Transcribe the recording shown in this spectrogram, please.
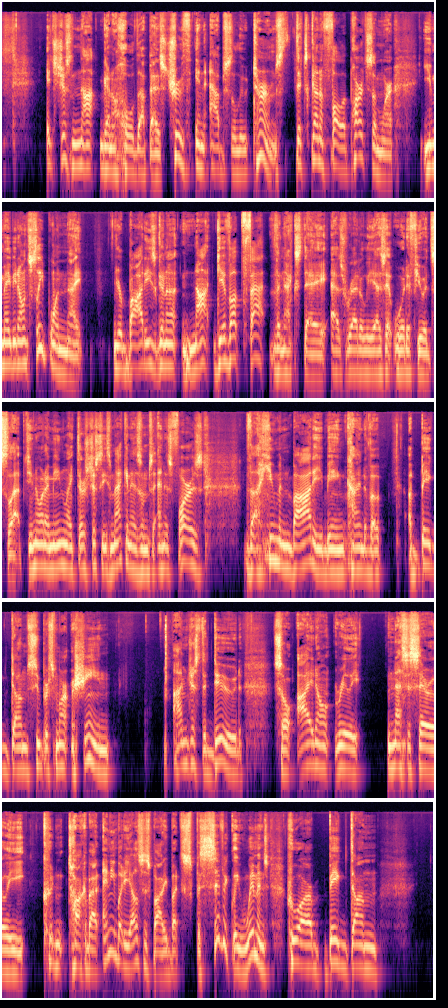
It's just not going to hold up as truth in absolute terms. It's going to fall apart somewhere. You maybe don't sleep one night. Your body's going to not give up fat the next day as readily as it would if you had slept. You know what I mean? Like there's just these mechanisms. And as far as the human body being kind of a, a big, dumb, super smart machine, I'm just a dude. So I don't really necessarily couldn't talk about anybody else's body, but specifically women's who are big, dumb,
